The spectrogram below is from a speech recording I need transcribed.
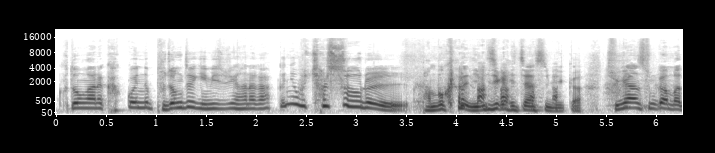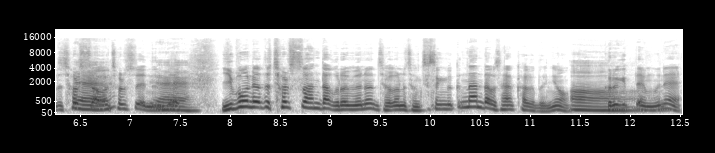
그동안에 갖고 있는 부정적 이미지 중에 하나가 끊임없이 철수를 반복하는 이미지가 있지 않습니까? 중요한 순간마다 철수하고 예. 철수했는데 예. 이번에도 철수한다 그러면은 저거는 정치 생명 끝난다고 생각하거든요. 아. 그렇기 때문에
